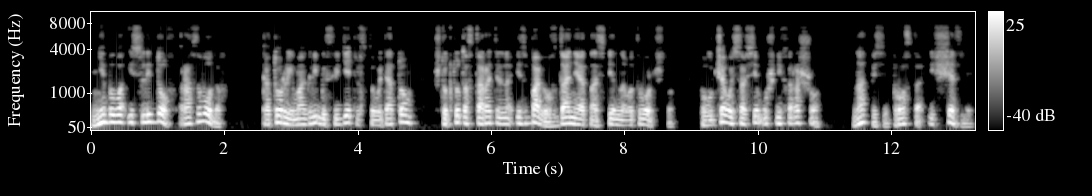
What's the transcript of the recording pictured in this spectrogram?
Не было и следов разводов, которые могли бы свидетельствовать о том, что кто-то старательно избавил здание от настенного творчества. Получалось совсем уж нехорошо. Надписи просто исчезли.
